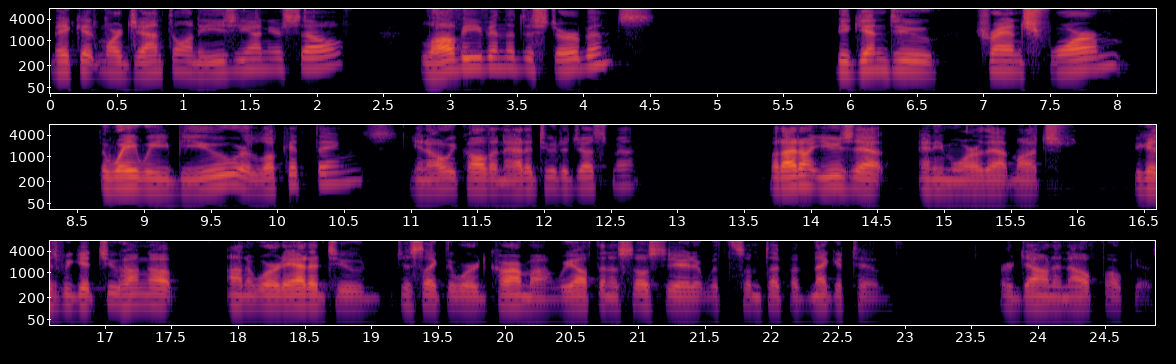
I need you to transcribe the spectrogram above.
make it more gentle and easy on yourself, love even the disturbance, begin to transform the way we view or look at things. You know, we call it an attitude adjustment. But I don't use that anymore that much because we get too hung up on the word attitude, just like the word karma. We often associate it with some type of negative or down and out focus.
